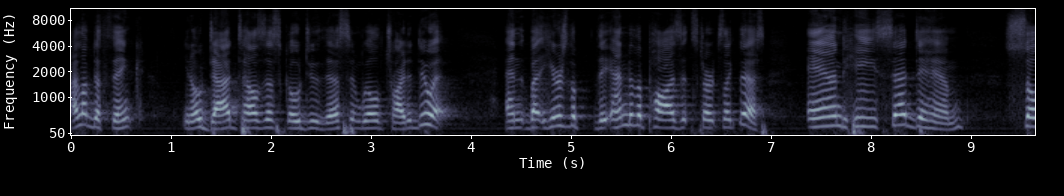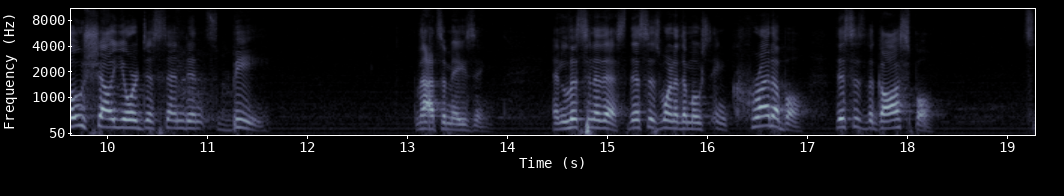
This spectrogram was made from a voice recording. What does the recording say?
I love to think, you know, dad tells us, go do this, and we'll try to do it. And, but here's the, the end of the pause. It starts like this. And he said to him, So shall your descendants be. That's amazing. And listen to this. This is one of the most incredible. This is the gospel. It's,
